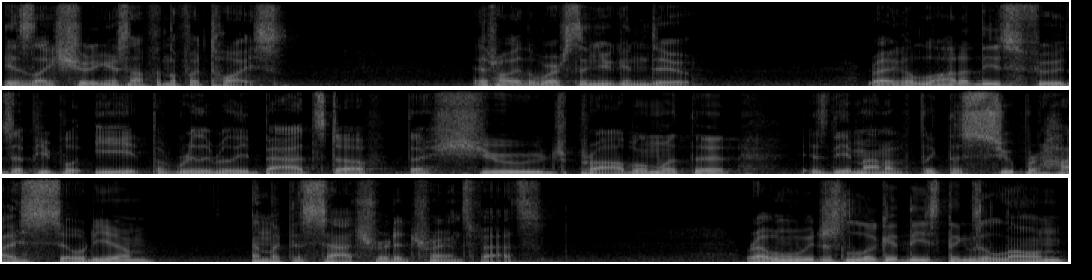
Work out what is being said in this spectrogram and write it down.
is like shooting yourself in the foot twice it's probably the worst thing you can do right? A lot of these foods that people eat, the really, really bad stuff, the huge problem with it is the amount of like the super high sodium and like the saturated trans fats. Right? When we just look at these things alone,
